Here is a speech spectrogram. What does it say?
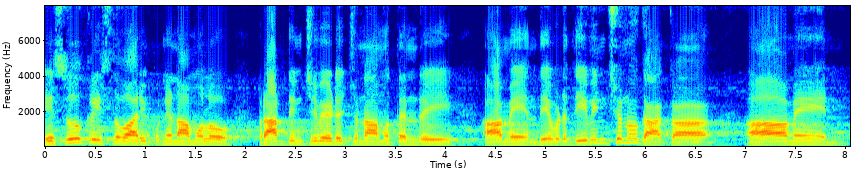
యేసుక్రీస్తు వారి పుణ్యనామలో ప్రార్థించి వేడుచున్నాము తండ్రి. ఆమెన్. దేవుడు దీవించును గాక ఆమెన్.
